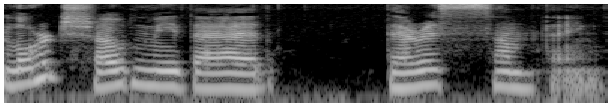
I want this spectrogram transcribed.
lord showed me that there is something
